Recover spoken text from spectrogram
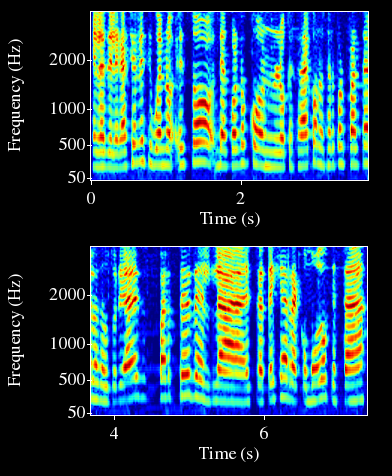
en las delegaciones y bueno, esto de acuerdo con lo que se da a conocer por parte de las autoridades es parte de la estrategia de reacomodo que está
